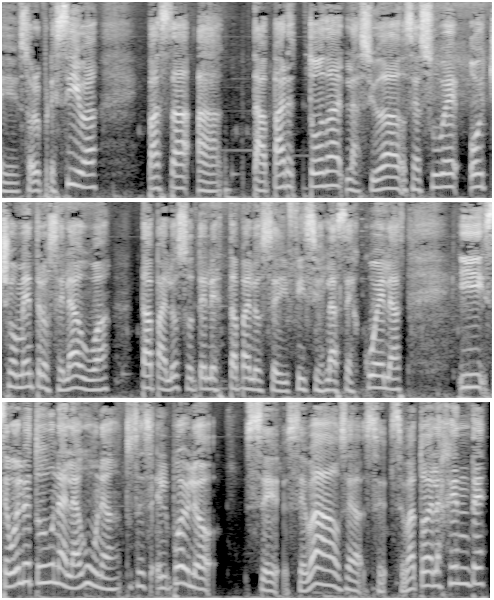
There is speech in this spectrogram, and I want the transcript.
eh, sorpresiva, pasa a tapar toda la ciudad, o sea, sube 8 metros el agua, tapa los hoteles, tapa los edificios, las escuelas, y se vuelve toda una laguna. Entonces el pueblo se, se va, o sea, se, se va toda la gente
